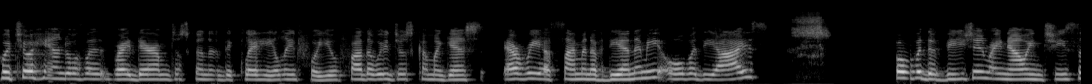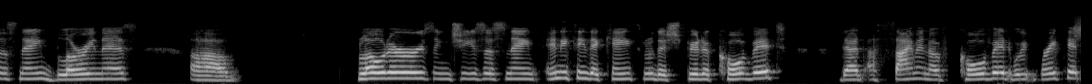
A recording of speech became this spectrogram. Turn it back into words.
put your hand over right there. I'm just going to declare healing for you. Father, we just come against every assignment of the enemy over the eyes, over the vision right now in Jesus' name, blurriness, uh, floaters in Jesus' name, anything that came through the spirit of COVID, that assignment of COVID, we break it,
